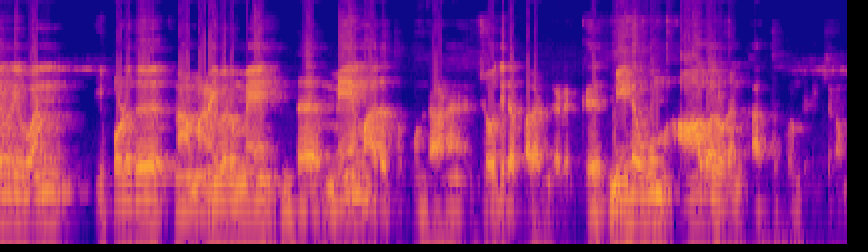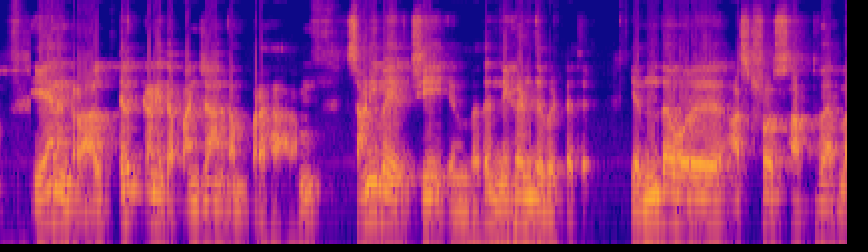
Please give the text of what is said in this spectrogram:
எவ்ரி ஒன் இப்பொழுது நாம் அனைவருமே இந்த மே மாதத்துக்கு உண்டான ஜோதிட பலன்களுக்கு மிகவும் ஆவலுடன் காத்து கொண்டிருக்கிறோம். ஏனென்றால் திருக்கணித பஞ்சாங்கம் பிரகாரம் சனி பயிற்சி என்பது நிகழ்ந்து விட்டது. எந்த ஒரு அஸ்ட்ரோ சாஃப்ட்வேர்ல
